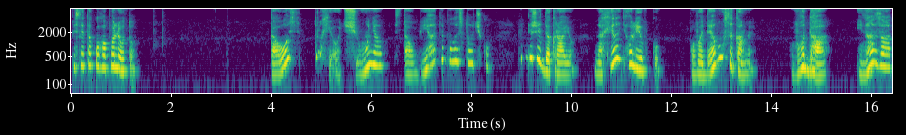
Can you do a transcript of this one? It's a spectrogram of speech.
після такого польоту. Та ось трохи очуняв, став бігати по листочку, підбіжить до краю, нахилить голівку, поведе вусиками. Вода і назад.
